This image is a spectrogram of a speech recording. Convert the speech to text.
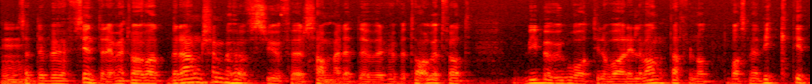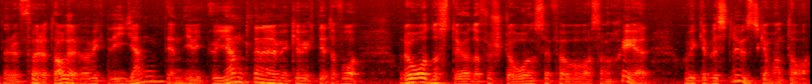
Mm. Så det behövs inte det. Men jag tror att branschen behövs ju för samhället överhuvudtaget. För att vi behöver gå till att vara relevanta för något, vad som är viktigt när du är företagare. Vad är viktigt egentligen? Egentligen är det mycket viktigt att få råd och stöd och förståelse för vad som sker. Och vilka beslut ska man ta?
